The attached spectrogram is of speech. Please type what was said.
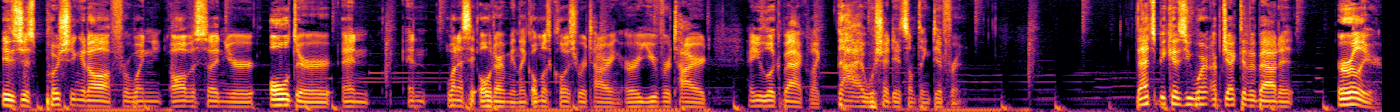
is just pushing it off for when all of a sudden you're older and and when i say older i mean like almost close to retiring or you've retired and you look back like ah, i wish i did something different that's because you weren't objective about it earlier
